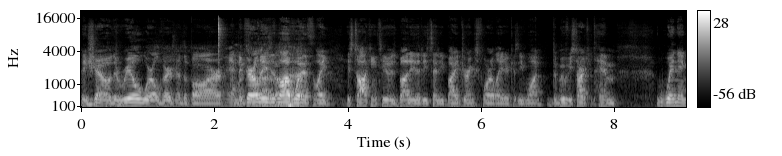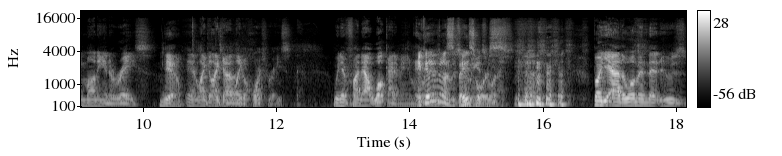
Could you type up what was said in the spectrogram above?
They show the real world version of the bar, and Oh, the girl he's in love that. with, like, is talking to his buddy that he said he'd buy drinks for later because he want. The movie starts with him winning money in a race, Yeah. and like like a like a horse race. We never find out what kind of animal. It could have been a space horse. horse. But yeah, the woman that who's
